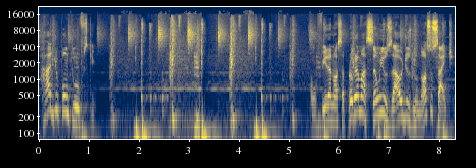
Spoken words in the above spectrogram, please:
Rádio.UFSC. Confira nossa programação e os áudios no nosso site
